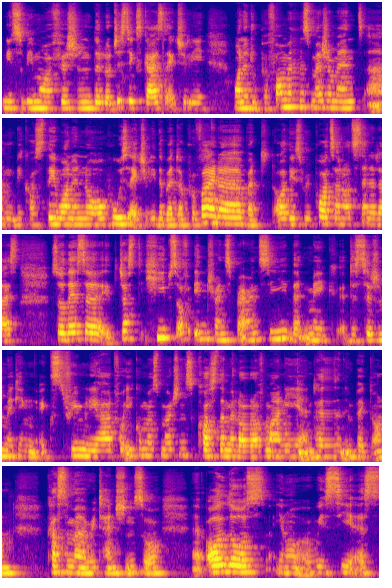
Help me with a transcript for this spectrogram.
needs to be more efficient. The logistics guys actually want to do performance measurement um, because they want to know who is actually the better provider, but all these reports are not standardized. So there's a just heaps of intransparency that make decision making extremely hard for e-commerce merchants, cost them a lot of money, and has an impact on customer retention. So uh, all those, you know, we see as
